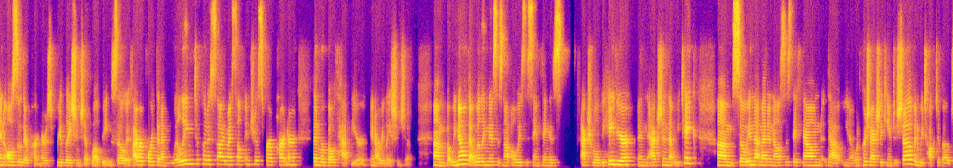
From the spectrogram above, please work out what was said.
and also their partner's relationship well-being. So if i report that i'm willing to put aside my self-interest for a partner then we're both happier in our relationship. Um, but we know that willingness is not always the same thing as actual behavior and action that we take um, so in that meta-analysis they found that you know when push actually came to shove and we talked about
